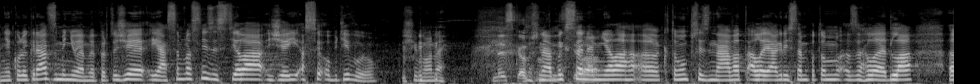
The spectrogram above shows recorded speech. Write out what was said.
několikrát zmiňujeme, protože já jsem vlastně zjistila, že ji asi obdivuju, Šimone. Dneska Možná bych se neměla eh, k tomu přiznávat, ale já, když jsem potom zhlédla eh,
